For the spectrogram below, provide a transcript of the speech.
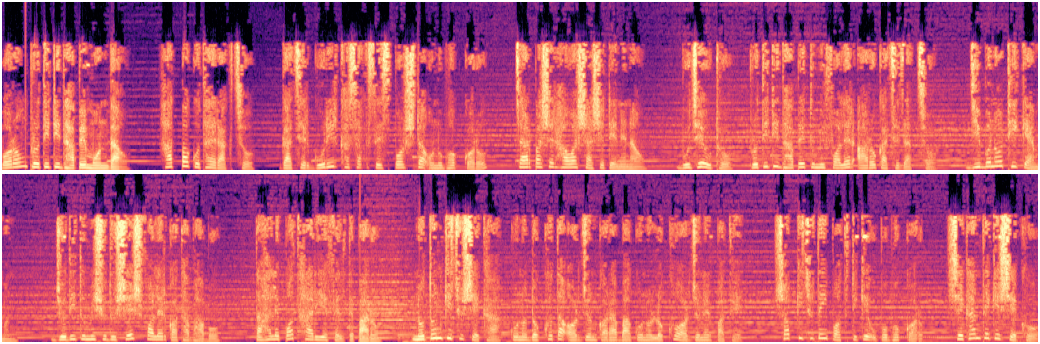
বরং প্রতিটি ধাপে মন দাও। হাত পা কোথায় রাখছ? গাছের গুড়ির খাসাখসে স্পর্শটা অনুভব করো। চারপাশের হাওয়া শ্বাসে টেনে নাও। বুঝে উঠো, প্রতিটি ধাপে তুমি ফলের আরও কাছে যাচ্ছ। জীবনও ঠিক এমন। যদি তুমি শুধু শেষ ফলের কথা ভাবো, তাহলে পথ হারিয়ে ফেলতে পারো। নতুন কিছু শেখা, কোনো দক্ষতা অর্জন করা বা কোনো লক্ষ্য অর্জনের পথে। সবকিছুতেই পথটিকে উপভোগ করো। সেখান থেকে শেখো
